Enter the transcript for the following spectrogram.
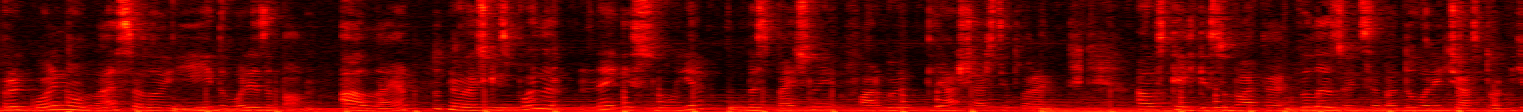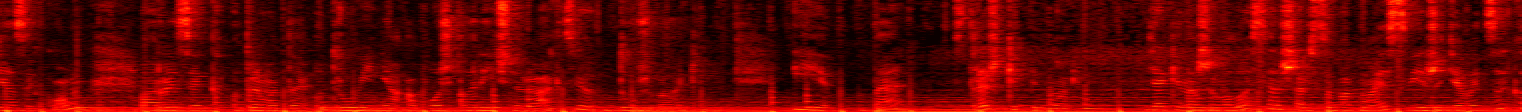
прикольно, весело і доволі забавно. Але тут невеличкий спойлер: не існує безпечної фарби для шерсті тварин. А оскільки собаки вилизують себе доволі часто язиком, ризик отримати отруєння або ж алергічну реакцію дуже великий. І Б стрижки під ноль. Як і наше волосся, шерсть собак має свій життєвий цикл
